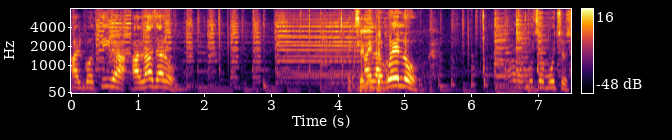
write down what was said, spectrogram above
al Botija, a Lázaro, Excelente. al abuelo. Vamos, muchos, muchos.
